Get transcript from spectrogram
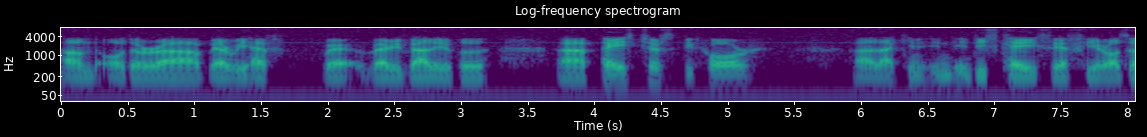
and other uh, where we have very valuable uh, pastures before. Uh, like in, in, in, this case, we have here also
